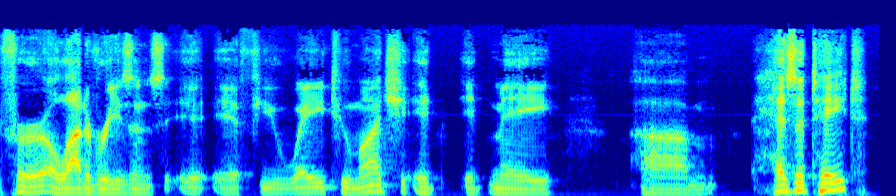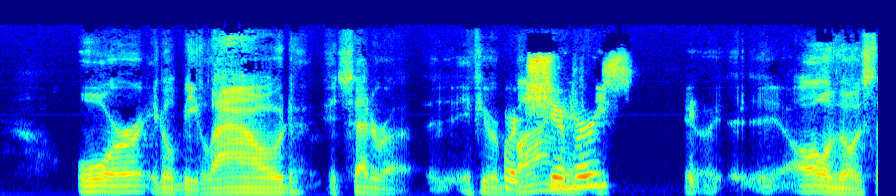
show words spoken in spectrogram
for a lot of reasons if you weigh too much it it may um, hesitate or it'll be loud, etc. If you're or buying shivers, all of those.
